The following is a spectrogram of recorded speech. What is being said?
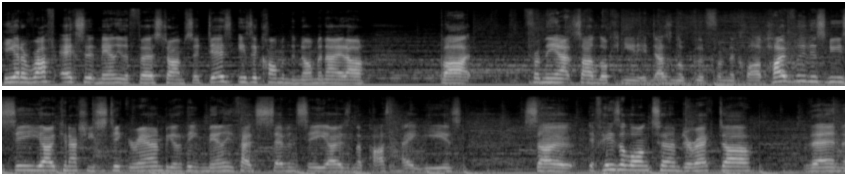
He had a rough exit at Manly the first time. So Des is a common denominator, but from the outside looking in, it doesn't look good from the club. Hopefully, this new CEO can actually stick around because I think Manly's had seven CEOs in the past eight years. So if he's a long-term director then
